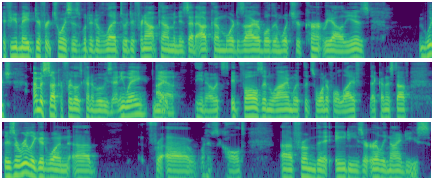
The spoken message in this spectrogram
if you made different choices would it have led to a different outcome? And is that outcome more desirable than what your current reality is? Which i'm a sucker for those kind of movies anyway. Yeah. you know it's it falls in line with its wonderful life that kind of stuff. There's a really good one uh, for, uh what is it called? Uh from the 80s or early 90s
